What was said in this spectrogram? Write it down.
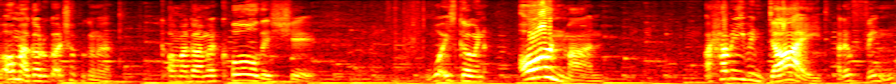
Oh my god, we've got a chopper gunner. Oh my god, I'm gonna call this shit. What is going on, man? I haven't even died. I don't think.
